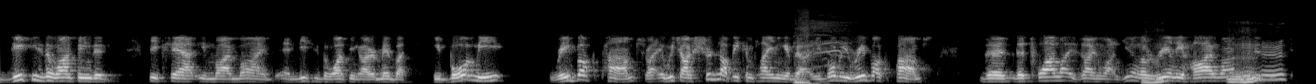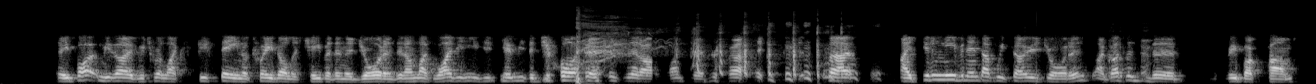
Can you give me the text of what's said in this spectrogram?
This is the one thing that sticks out in my mind, and this is the one thing I remember. He bought me Reebok pumps, right? Which I should not be complaining about. He bought me Reebok pumps, the the Twilight Zone ones, you know, the really high ones. Mhm. So he bought me those, which were like fifteen or twenty dollars cheaper than the Jordans, and I'm like, why didn't you just give me the Jordans that I wanted? Right? so I didn't even end up with those Jordans. I got the, the Reebok pumps.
